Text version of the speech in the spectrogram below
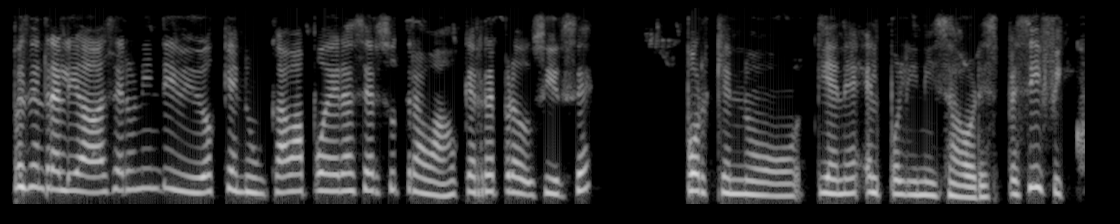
pues en realidad va a ser un individuo que nunca va a poder hacer su trabajo, que es reproducirse, porque no tiene el polinizador específico.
